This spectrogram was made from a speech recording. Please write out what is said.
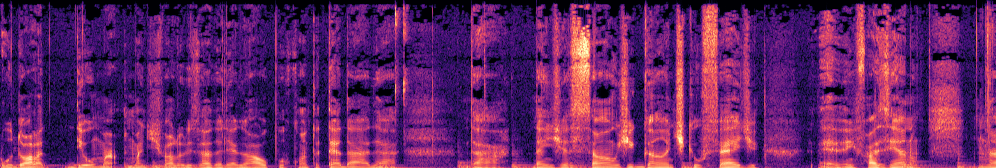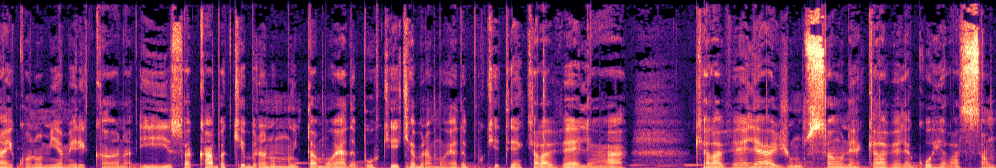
o dólar deu uma, uma desvalorizada legal, por conta até da, da, da, da injeção gigante que o Fed é, vem fazendo na economia americana e isso acaba quebrando muita moeda. Por que quebra a moeda? Porque tem aquela velha aquela velha junção, né? Aquela velha correlação.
